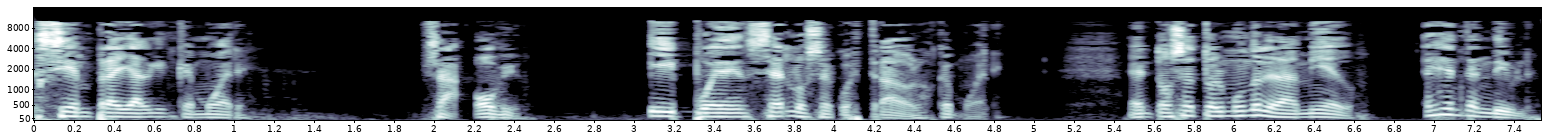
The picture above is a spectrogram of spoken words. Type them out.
siempre hay alguien que muere. O sea, obvio. Y pueden ser los secuestrados los que mueren. Entonces todo el mundo le da miedo. Es entendible.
